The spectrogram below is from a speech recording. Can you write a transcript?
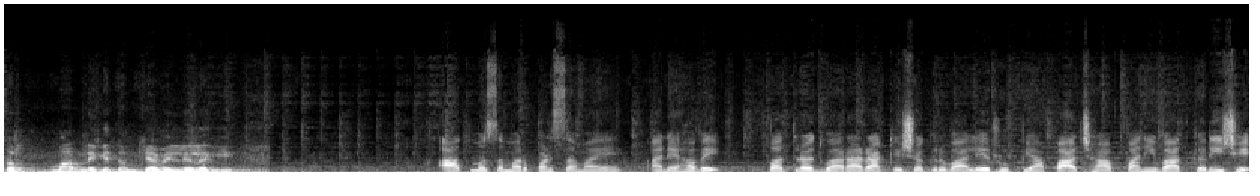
सब मारने की धमकियाँ मिलने लगी આત્મસમર્પણ સમયે અને હવે પત્ર દ્વારા રાકેશ અગ્રવાલે રૂપિયા પાછા આપવાની વાત કરી છે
